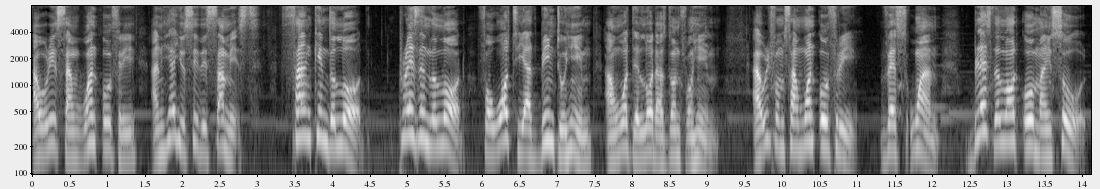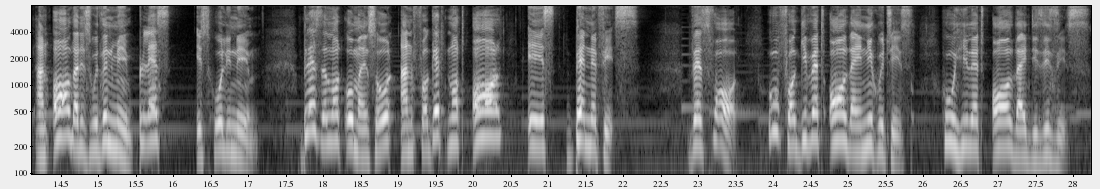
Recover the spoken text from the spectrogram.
I will read Psalm 103, and here you see the psalmist thanking the Lord, praising the Lord for what he has been to him and what the Lord has done for him. I read from Psalm 103, verse 1 Bless the Lord, O my soul, and all that is within me, bless his holy name. Bless the Lord, O my soul, and forget not all his benefits. Verse 4 Who forgiveth all thy iniquities, who healeth all thy diseases,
